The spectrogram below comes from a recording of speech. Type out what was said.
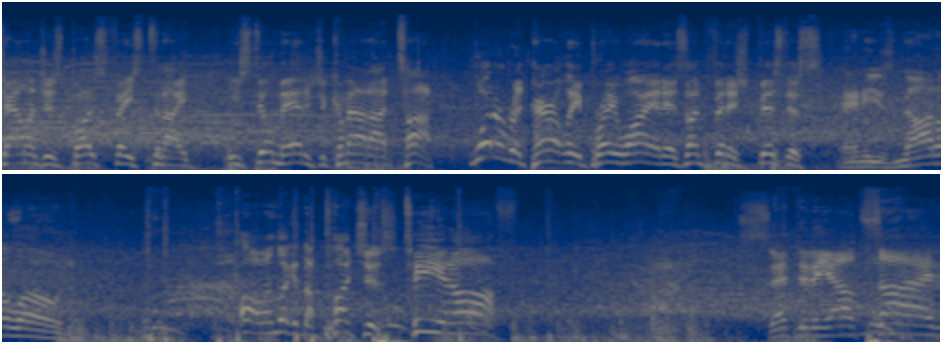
Challenges Buzz faced tonight. He still managed to come out on top. What a apparently Bray Wyatt has unfinished business. And he's not alone. Oh, and look at the punches teeing off. Sent to the outside.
